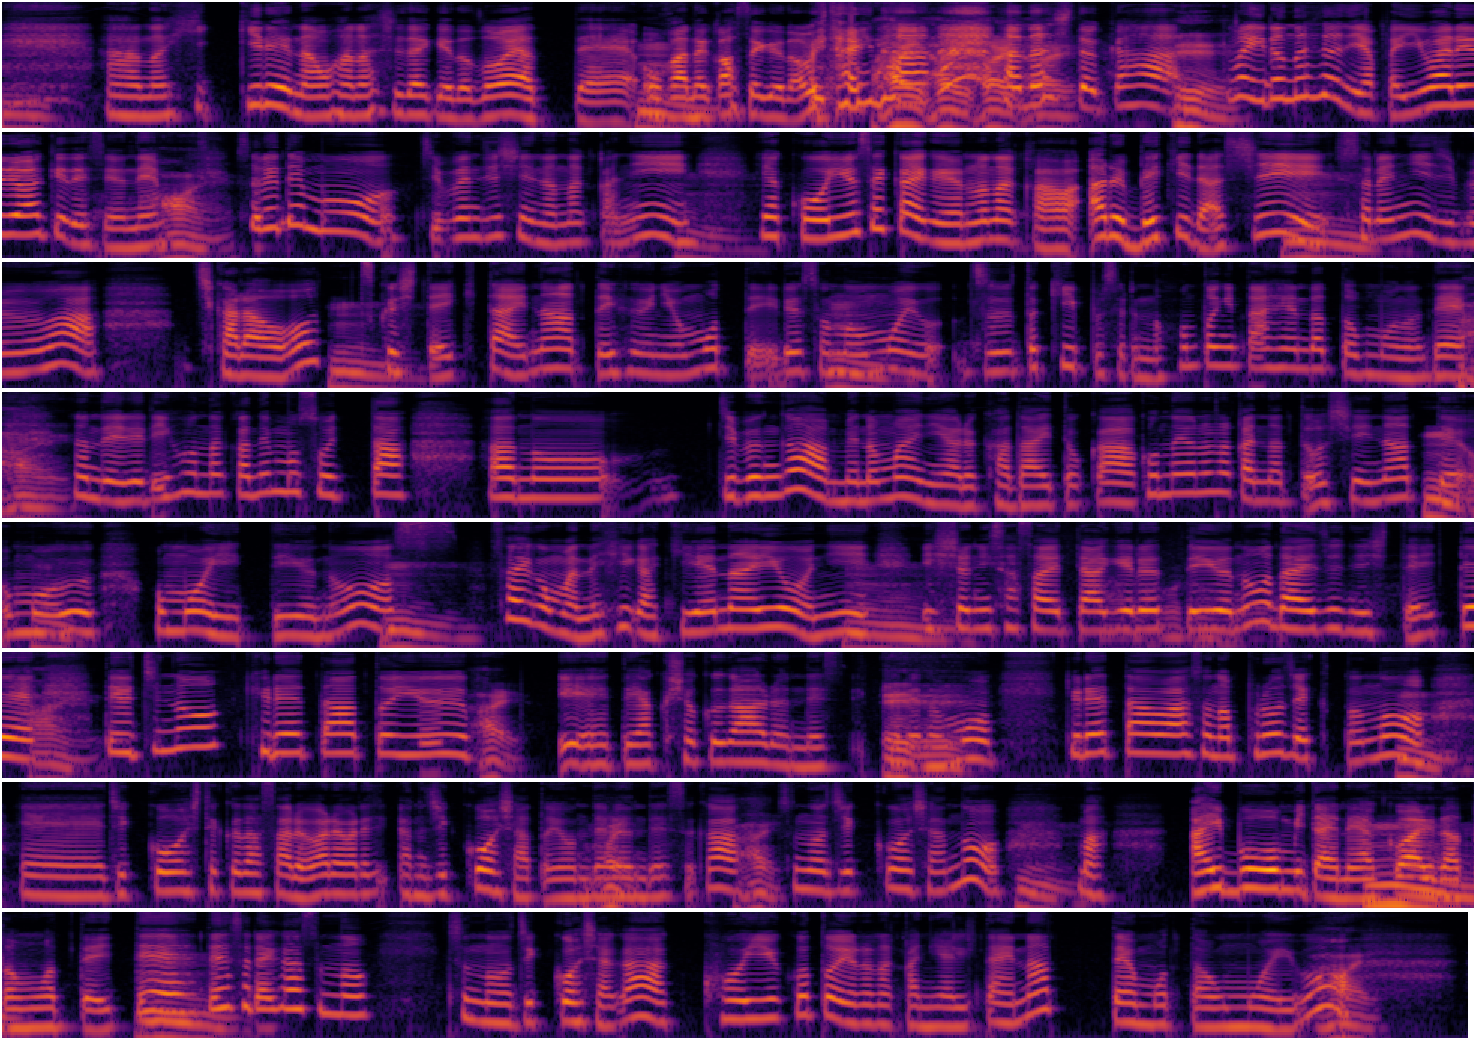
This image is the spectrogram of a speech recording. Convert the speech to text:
うん。あのひ綺麗なお話だけどどうやってお金稼ぐのみたいはいな話とか、ええ。まあいろんな人にやっぱり言われるわけですよね。はい。それでも自分自身の中に、うん。いやこういう世界が世の中はあるべきだし、うん。それに自分は力を尽くしていきたいなっていうふうに思っている、その思いをずっとキープするの本当に大変だと思うので、はい。なんでレディー本の中でもそういったあの自分が目の前にある課題とかこんな世の中になってほしいなって思う思いっていうのを、うん。最後まで火が消えないようにうん。一緒に支えてあげるっていうのを大事にしていて、はい。でうちのキュレーターという、はい。えー、と役職があるんですけれども、キュレーターはそのプロジェクトの、うん。えー実行してくださる我々あの実行者と呼んでるんですが、はい。はい。その実行者のうん。まあ相棒みたいな役割だと思っていて、うん。でそれがそのその実行者がこういうことを世の中にやりたいなって思った思いを、はい。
